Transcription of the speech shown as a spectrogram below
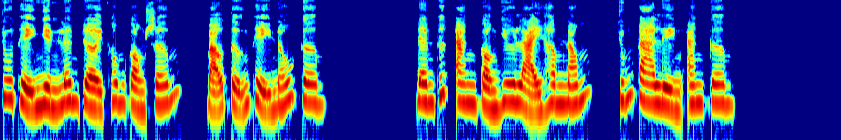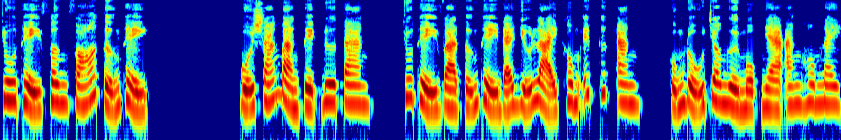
Chu Thị nhìn lên trời không còn sớm, bảo tưởng thị nấu cơm. Đem thức ăn còn dư lại hâm nóng, chúng ta liền ăn cơm. Chu Thị phân phó tưởng thị. Buổi sáng bàn tiệc đưa tang, Chu Thị và tưởng thị đã giữ lại không ít thức ăn, cũng đủ cho người một nhà ăn hôm nay.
